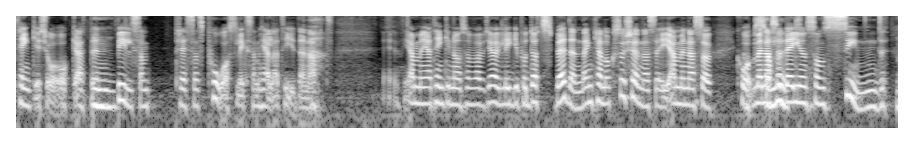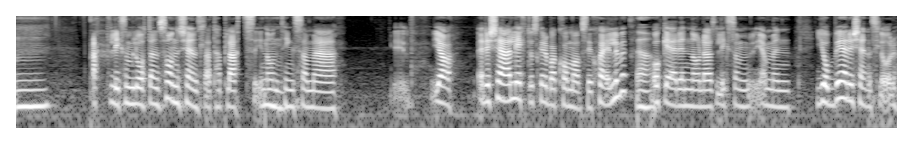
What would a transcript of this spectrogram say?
tänker så och att en Mm. bild som pressas på oss liksom hela tiden att Ja men jag tänker någon som vad jag, ligger på dödsbädden, den kan också känna sig, ja men alltså, kåt. men alltså Absolut. det är ju en sån synd Mm. att liksom låta en sån känsla ta plats i Mm. någonting som är Ja, är det kärlek då ska det bara komma av sig själv Ja. och är det några liksom, ja, men, jobbigare känslor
